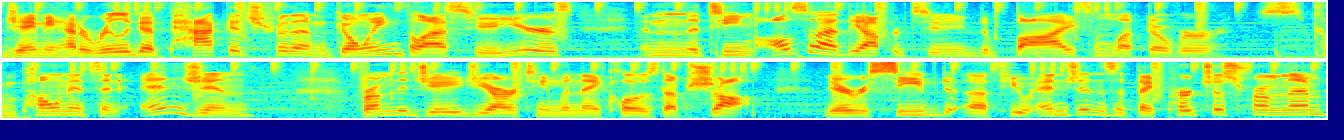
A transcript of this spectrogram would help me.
Jamie had a really good package for them going the last few years, and the team also had the opportunity to buy some leftover components and engine from the JGR team when they closed up shop. They received a few engines that they purchased from them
